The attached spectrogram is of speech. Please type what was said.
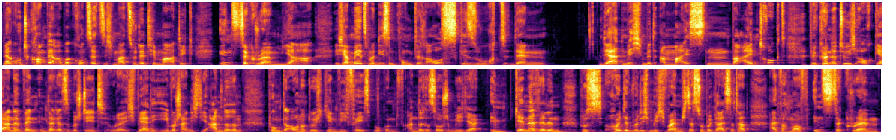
Na gut, kommen wir aber grundsätzlich mal zu der Thematik Instagram. Ja, ich habe mir jetzt mal diesen Punkt rausgesucht, denn der hat mich mit am meisten beeindruckt. Wir können natürlich auch gerne, wenn Interesse besteht, oder ich werde eh wahrscheinlich die anderen Punkte auch noch durchgehen, wie Facebook und andere Social Media im Generellen. Bloß heute würde ich mich, weil mich das so begeistert hat, einfach mal auf Instagram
